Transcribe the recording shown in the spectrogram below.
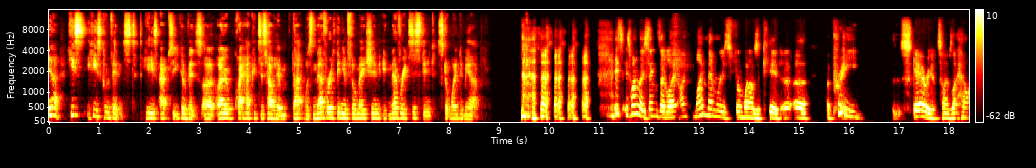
Yeah, he's he's convinced. He's absolutely convinced. I, I'm quite happy to tell him that was never a thing in filmation. It never existed. Stop winding me up. it's it's one of those things though. Like I, my memories from when I was a kid are, are, are pretty scary at times. Like how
